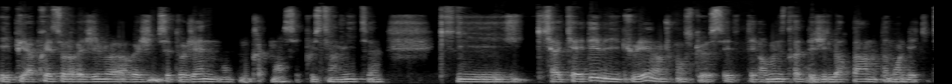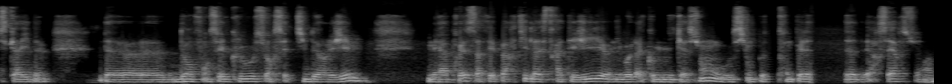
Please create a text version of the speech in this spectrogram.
Et puis après, sur le régime, euh, régime cétogène, concrètement, c'est plus un mythe qui, qui, a, qui a été véhiculé. Hein. Je pense que c'était vraiment une stratégie de leur part, notamment de l'équipe Sky, d'enfoncer de, le clou sur ce type de régime. Mais après, ça fait partie de la stratégie au niveau de la communication, où si on peut tromper les adversaires sur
